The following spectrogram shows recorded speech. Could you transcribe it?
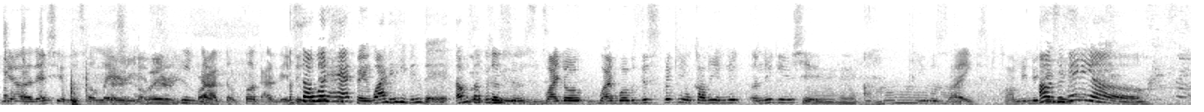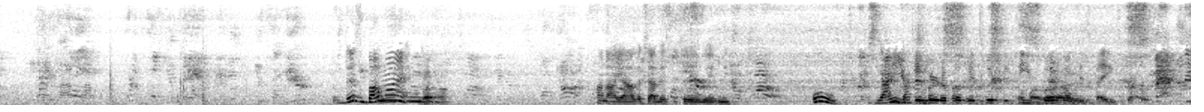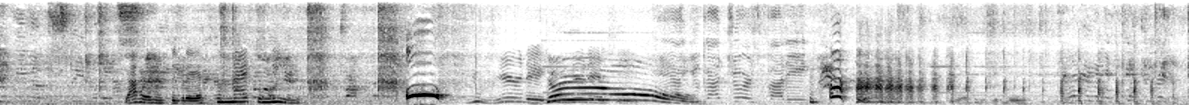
Yeah, that shit was hilarious. hilarious. He Like- knocked the fuck out of that dude. so what That shit- happened? Why did he do that? I'm so Because confused. why don't why boy was disrespecting him, calling him nig- a nigga and shit. Mm-hmm. Oh. He was like, call me a nigga. Oh, it's a video. This Beaumont. Uh-uh. Hold on, y'all. Let y'all listen to it with me. Ooh. Y'all And need you can hear the fucking twisted Oh teeth my bust on his face, bro. Y'all heard his stupid ass smacking me.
